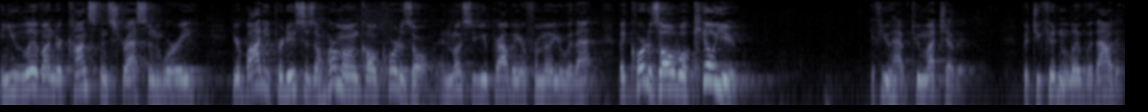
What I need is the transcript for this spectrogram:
and you live under constant stress and worry, your body produces a hormone called cortisol. And most of you probably are familiar with that. But cortisol will kill you if you have too much of it. But you couldn't live without it.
